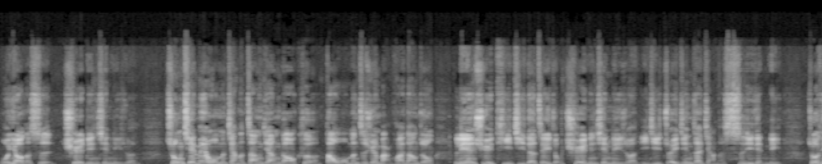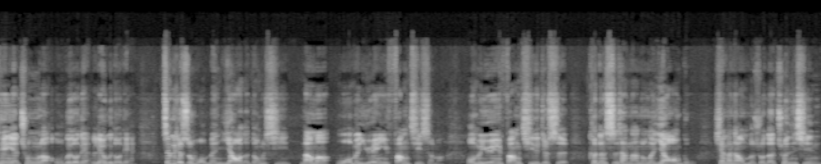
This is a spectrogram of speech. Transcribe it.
我要的是确定性利润。从前面我们讲的张江高科到我们自选板块当中连续提及的这种确定性利润，以及最近在讲的世纪点力，昨天也冲了五个多点、六个多点。这个就是我们要的东西。那么我们愿意放弃什么？我们愿意放弃的就是可能市场当中的妖股，像刚才我们说的春兴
